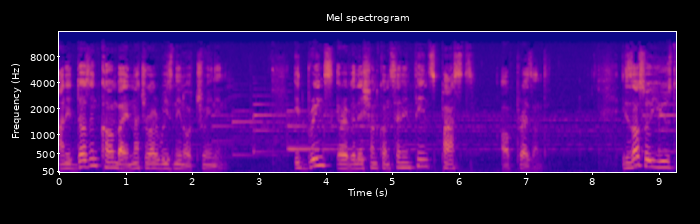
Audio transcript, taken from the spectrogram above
and it doesn't come by natural reasoning or training. It brings a revelation concerning things past or present. It is also used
